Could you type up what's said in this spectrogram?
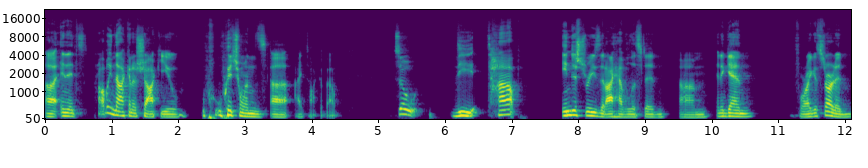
Uh, and it's probably not going to shock you which ones uh, I talk about. So the top industries that I have listed, um, and again, before I get started,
